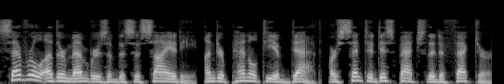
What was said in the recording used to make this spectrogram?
Several other members of the society, under penalty of death, are sent to dispatch the defector,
